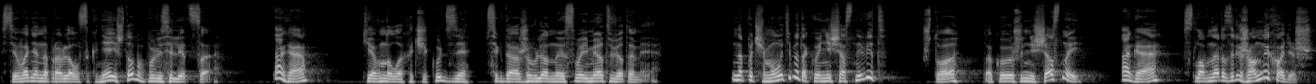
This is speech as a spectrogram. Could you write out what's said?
Сегодня направлялся к ней, чтобы повеселиться. Ага, кивнула Хачикудзи, всегда оживленная своими ответами. «Но почему у тебя такой несчастный вид?» «Что? Такой уж и несчастный?» «Ага, словно разряжённый ходишь».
